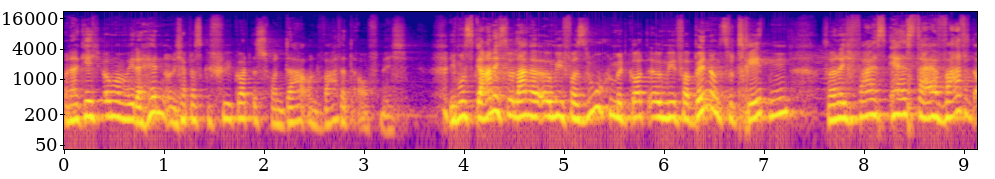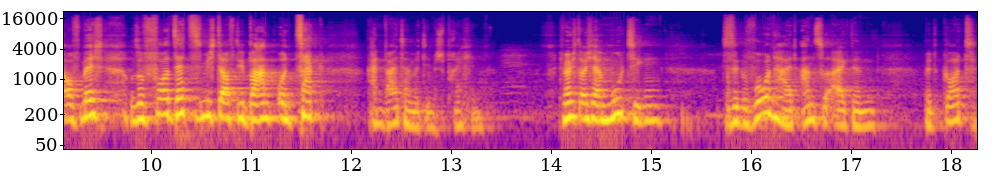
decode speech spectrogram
und dann gehe ich irgendwann wieder hin und ich habe das Gefühl, Gott ist schon da und wartet auf mich. Ich muss gar nicht so lange irgendwie versuchen, mit Gott irgendwie in Verbindung zu treten, sondern ich weiß, er ist da, er wartet auf mich und sofort setze ich mich da auf die Bank und zack, kann weiter mit ihm sprechen. Ich möchte euch ermutigen, diese Gewohnheit anzueignen, mit Gott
